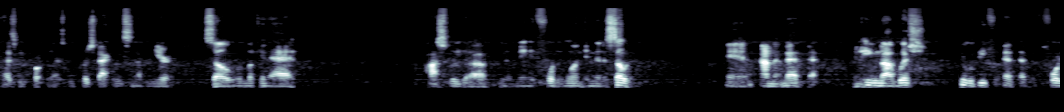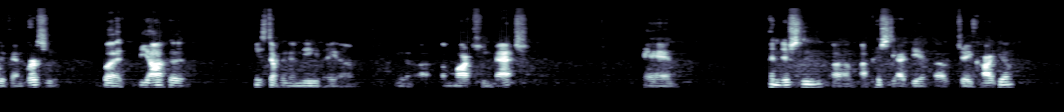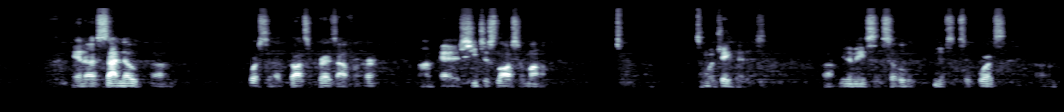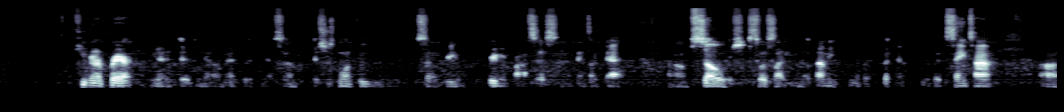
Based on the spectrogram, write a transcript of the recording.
has been has been pushed back at least another year. So we're looking at possibly uh, you know Mania 41 in Minnesota, and I'm not mad at that. And even though I wish it would be at, at the 40th anniversary, but Bianca is definitely to need a um, you know a, a marquee match, and initially, um, I pitched the idea of Jade Cargill. And a side note, um, of course, uh, thoughts and prayers out for her um, as she just lost her mom. Someone Jade, that is. Uh, you know what I mean? So, so you know, course, um, keep her in prayer. You know, it, you know, the, you know so if she's going through some grieving, grieving process and things like that. Um, so, so it's like you know, I mean, you know, but, but, you know, but at the same time, um,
